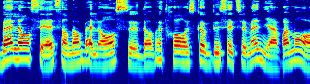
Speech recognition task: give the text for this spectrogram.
Balance et ascendant Balance, dans votre horoscope de cette semaine, il y a vraiment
